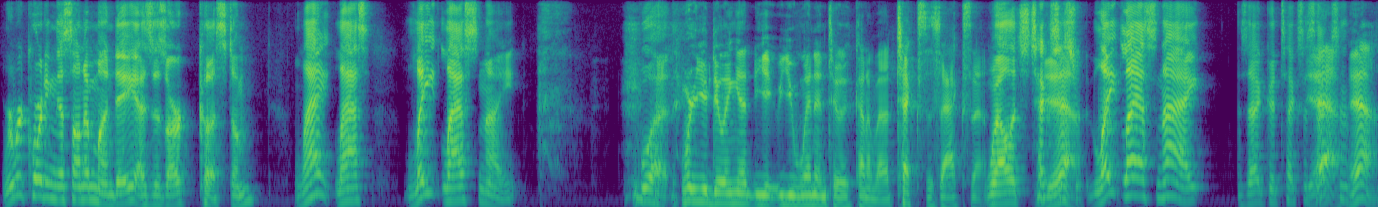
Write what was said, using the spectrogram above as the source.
We're recording this on a Monday, as is our custom. Last, late last night. what? Were you doing it? You, you went into kind of a Texas accent. Well, it's Texas. Yeah. Late last night. Is that a good Texas yeah, accent? yeah.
